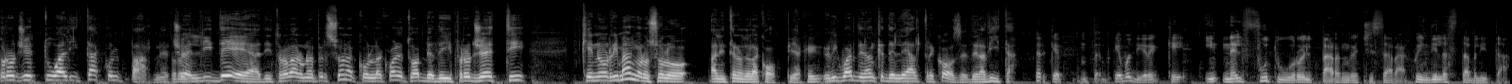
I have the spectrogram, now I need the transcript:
Progettualità col partner, Pro- cioè l'idea di trovare una persona con la quale tu abbia dei progetti che non rimangono solo all'interno della coppia, che riguardino anche delle altre cose, della vita. Perché, perché vuol dire che in- nel futuro il partner ci sarà, quindi la stabilità.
